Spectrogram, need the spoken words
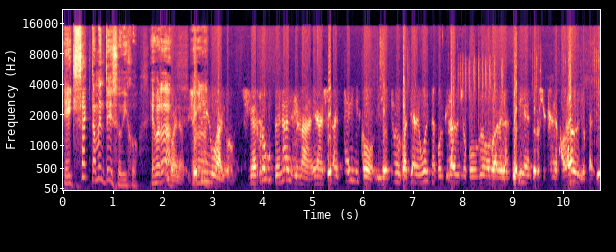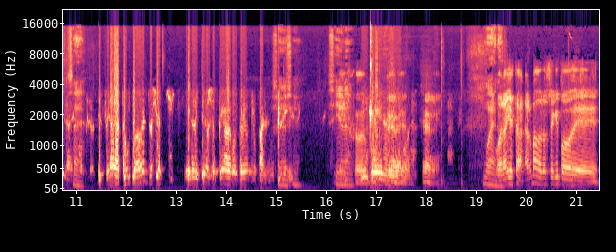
Exactamente eso dijo. Es verdad. Bueno, es yo te verdad. digo algo. y erró un penal, es más, era yo era el técnico y lo tuve que patear de vuelta porque el árbitro cobró adelantamiento, no sé qué había jugado y lo pateé, Sí. lo esperaba hasta un momento, hacía chis, y el delantero se pegaba contra el otro palo. Sí, Increíble. sí. Sí, Increíble la bien. Bueno, Bueno, ahí están, armados los equipos de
